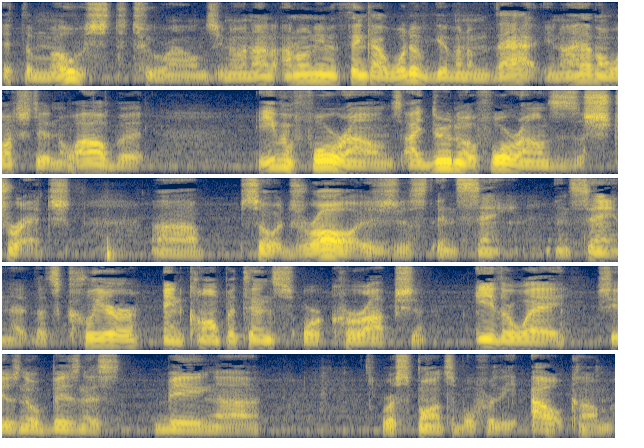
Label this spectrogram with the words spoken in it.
at, the most two rounds, you know, and I, I don't even think I would have given him that. You know, I haven't watched it in a while, but even four rounds, I do know four rounds is a stretch. Uh, so a draw is just insane, insane. That that's clear incompetence or corruption. Either way, she has no business being uh, responsible for the outcome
